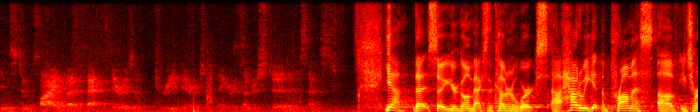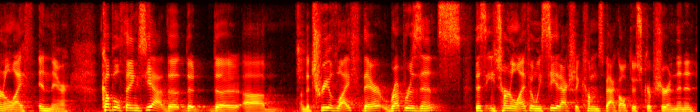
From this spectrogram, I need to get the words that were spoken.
it's implied by the fact that there is a tree there or something, or it's understood in a sense. Yeah, that, so you're going back to the covenant of works. Uh, how do we get the promise of eternal life in there? A couple things. Yeah, the the the um, the tree of life there represents this eternal life, and we see it actually comes back all through Scripture. And then in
